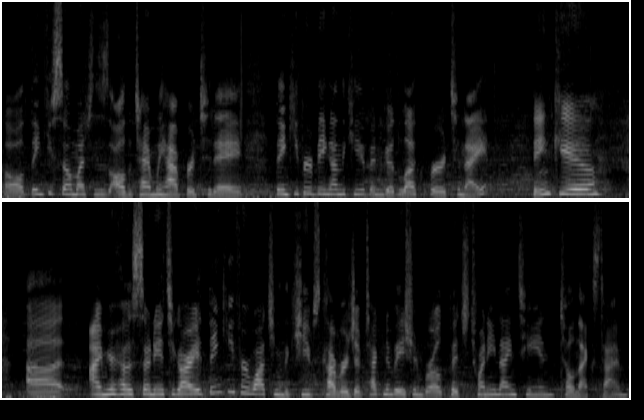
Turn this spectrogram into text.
Well, thank you so much. This is all the time we have for today. Thank you for being on the Cube, and good luck for tonight. Thank you. Uh, I'm your host, Sonia Tagare. Thank you for watching the Cube's coverage of Technovation World Pitch 2019. Till next time.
